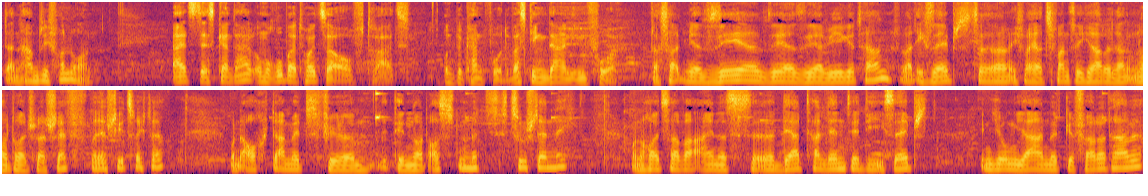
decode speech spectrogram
dann haben sie verloren. Als der Skandal um Robert Heutzer auftrat und bekannt wurde, was ging da in Ihnen vor? Das hat mir sehr, sehr, sehr wehgetan, weil ich selbst, äh, ich war ja 20 Jahre lang norddeutscher Chef bei der Schiedsrichter und auch damit für den Nordosten mit zuständig. Und Heutzer war eines äh, der Talente, die ich selbst in jungen Jahren mit gefördert habe.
